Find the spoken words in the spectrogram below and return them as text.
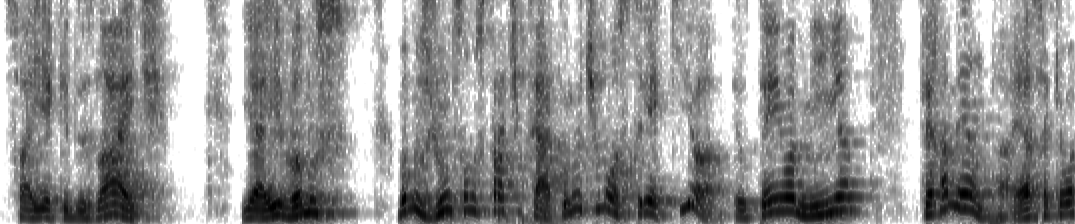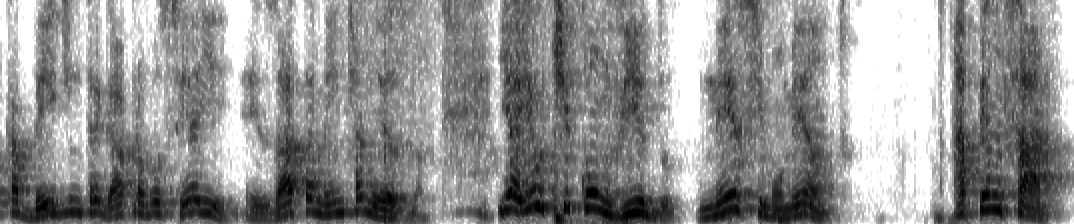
sair aqui do slide. E aí vamos vamos juntos, vamos praticar. Como eu te mostrei aqui, ó, eu tenho a minha ferramenta, essa que eu acabei de entregar para você aí, é exatamente a mesma. E aí eu te convido nesse momento a pensar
